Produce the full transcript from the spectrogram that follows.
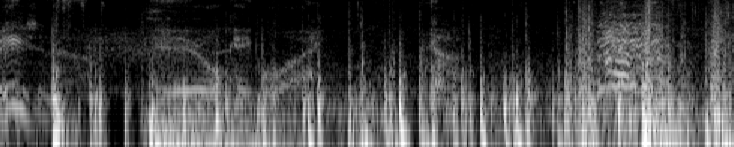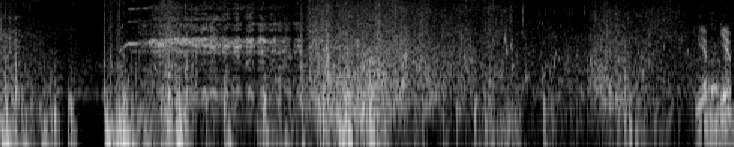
Easy now. Yeah, okay, boy. Yep, yep.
